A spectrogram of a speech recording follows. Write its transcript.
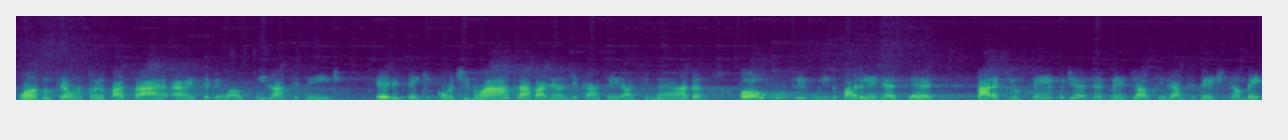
Quando o seu Antônio passar a receber o auxílio acidente, ele tem que continuar trabalhando de carteira assinada ou contribuindo para o INSS para que o tempo de recebimento de auxílio acidente também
